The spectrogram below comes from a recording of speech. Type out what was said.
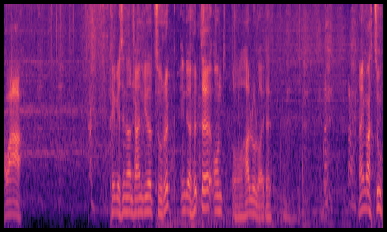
Aua. Okay, wir sind anscheinend wieder zurück in der Hütte und... Oh, hallo Leute. Nein, mach zu.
